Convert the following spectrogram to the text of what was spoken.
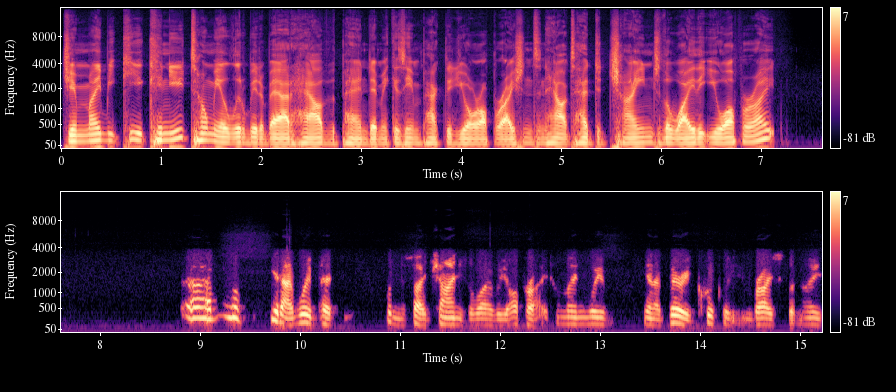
Jim, maybe can you tell me a little bit about how the pandemic has impacted your operations and how it's had to change the way that you operate? Uh, look, you know, we've had wouldn't say change the way we operate. I mean, we've you know very quickly embraced the need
